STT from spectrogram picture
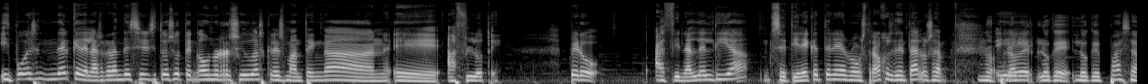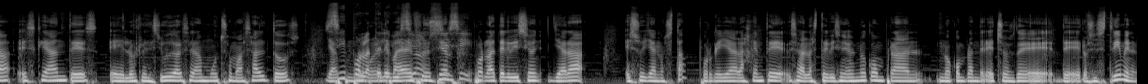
y puedes entender que de las grandes series y todo eso tenga unos residuos que les mantengan eh, a flote. Pero al final del día se tiene que tener nuevos trabajos de tal, o sea... No, pero a eh, ver, lo que, lo que pasa es que antes eh, los residuals eran mucho más altos. Sí, por la televisión, sí, sí. Por la televisión y ahora eso ya no está, porque ya la gente, o sea, las televisiones no compran, no compran derechos de, los streaming,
